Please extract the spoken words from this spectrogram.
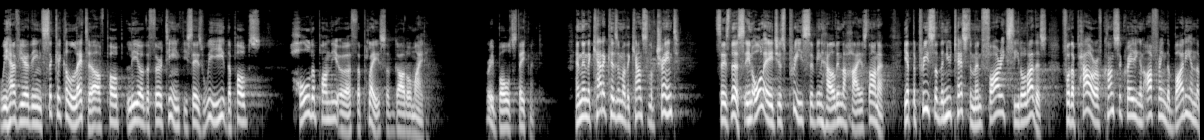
We have here the encyclical letter of Pope Leo XIII. He says, We, the popes, hold upon the earth the place of God Almighty. Very bold statement. And then the Catechism of the Council of Trent says this In all ages, priests have been held in the highest honor. Yet the priests of the New Testament far exceed all others, for the power of consecrating and offering the body and the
